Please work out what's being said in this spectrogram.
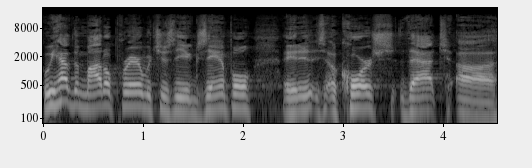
we have the model prayer, which is the example. It is, of course, that uh,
